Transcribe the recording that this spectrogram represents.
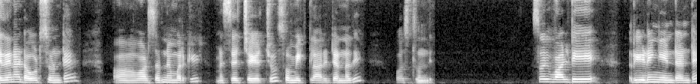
ఏదైనా డౌట్స్ ఉంటే వాట్సాప్ నెంబర్కి మెసేజ్ చేయొచ్చు. సో మీకు క్లారిటీ అన్నది వస్తుంది. సో ఇవాళ రీడింగ్ ఏంటంటే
